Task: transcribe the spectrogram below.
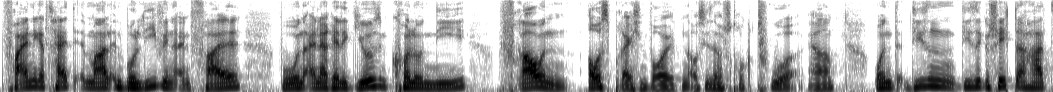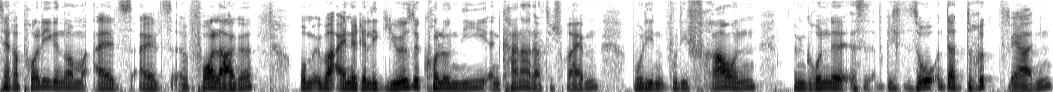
vor einiger Zeit mal in Bolivien einen Fall, wo in einer religiösen Kolonie Frauen ausbrechen wollten aus dieser Struktur, ja. Und diesen, diese Geschichte hat Terrapolli genommen als, als äh, Vorlage, um über eine religiöse Kolonie in Kanada zu schreiben, wo die, wo die Frauen im Grunde es ist wirklich so unterdrückt werden.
